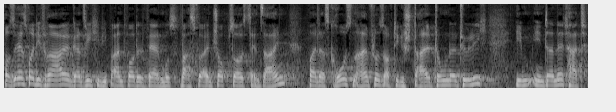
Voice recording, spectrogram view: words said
Also erstmal die Frage, ganz wichtig, die beantwortet werden muss, was für ein Job soll es denn sein, weil das großen Einfluss auf die Gestaltung natürlich im Internet hat.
